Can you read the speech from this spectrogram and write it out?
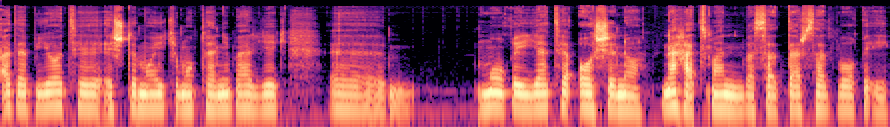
ادبیات اجتماعی که مبتنی بر یک موقعیت آشنا نه حتما و صد درصد واقعی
